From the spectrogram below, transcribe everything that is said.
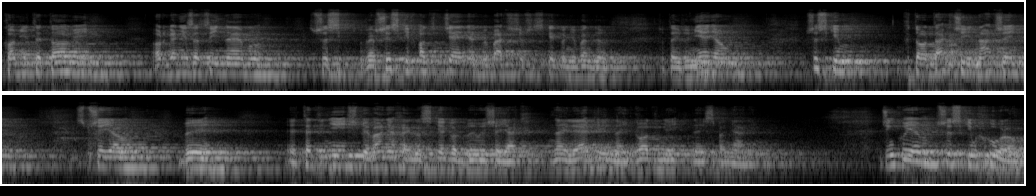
komitetowi organizacyjnemu, we wszystkich odcieniach, wybaczcie, wszystkiego nie będę tutaj wymieniał, wszystkim, kto tak czy inaczej sprzyjał, by te dni śpiewania hajnowskiego odbyły się jak najlepiej, najgodniej, najwspanialej. Dziękuję wszystkim chórom,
